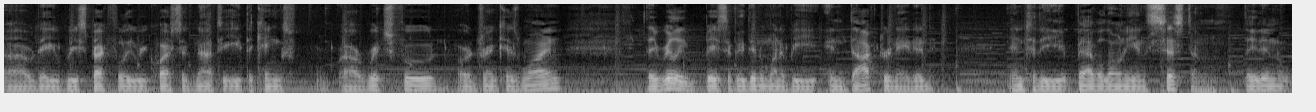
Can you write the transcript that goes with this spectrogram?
Uh, they respectfully requested not to eat the king's uh, rich food or drink his wine they really basically didn't want to be indoctrinated into the Babylonian system. They didn't,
